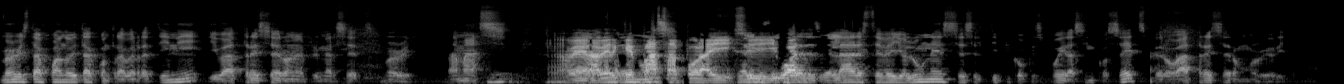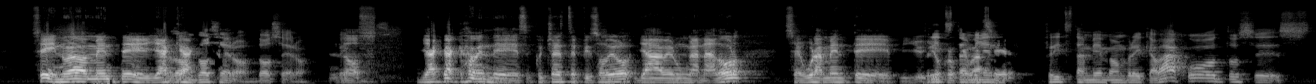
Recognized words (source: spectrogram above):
Murray está jugando ahorita contra Berretini y va 3-0 en el primer set, Murray. Nada más. A ver, a ver qué pasa por ahí. Sí, igual. desvelar este bello lunes. Es el típico que se puede ir a 5 sets, pero va 3-0 Murray ahorita. Sí, nuevamente, ya que. 2-0, 2-0. Ya que acaben de escuchar este episodio, ya va a haber un ganador. Seguramente, yo, creo que también, va a ser. Fritz también va un break abajo. Entonces,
